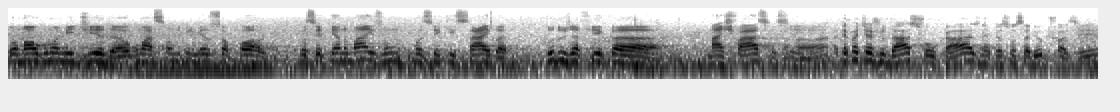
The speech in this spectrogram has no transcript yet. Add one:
tomar alguma medida, alguma ação de primeiro socorro. Você tendo mais um que você que saiba, tudo já fica mais fácil. Assim. Uhum. Até para te ajudar, se for o caso, né? A pessoa saber o que fazer.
